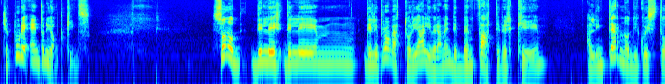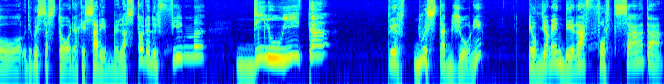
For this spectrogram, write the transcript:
c'è pure Anthony Hopkins. Sono delle, delle, mm, delle prove attoriali veramente ben fatte perché all'interno di, questo, di questa storia, che sarebbe la storia del film diluita per due stagioni e ovviamente rafforzata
